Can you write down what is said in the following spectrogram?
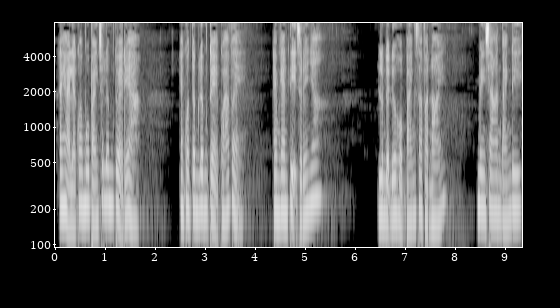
Anh Hải lại qua mua bánh cho Lâm Tuệ đấy à? Anh quan tâm Lâm Tuệ quá vậy. Em ghen tị rồi đấy nhá. Lâm Tuệ đưa hộp bánh ra và nói Minh Trang ăn bánh đi.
